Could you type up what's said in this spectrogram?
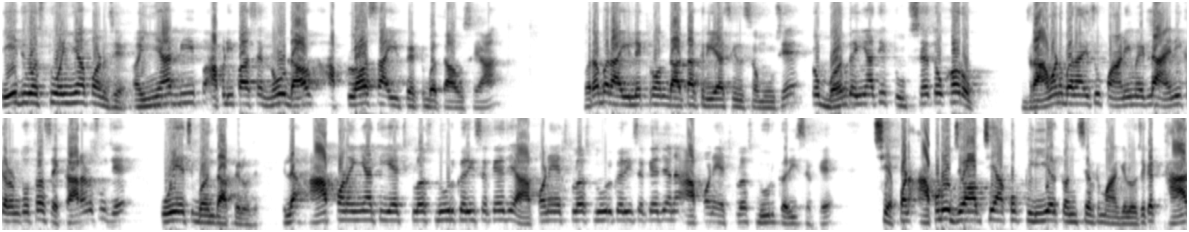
એ જ વસ્તુ અહીંયા પણ છે. અહીંયા બી આપણી પાસે નો ડાઉટ, આ પ્લસ આ ઇફેક્ટ બતાવશે આ. બરાબર? આ ઇલેક્ટ્રોન દાતા ક્રિયાશીલ સમૂહ છે. તો બંધ અહીંયાથી તૂટશે તો ખરો. દ્રાવણ બનાવીશું પાણીમાં, એટલે આયનીકરણ તો થશે. કારણ શું છે? ઓએચ બંધ આપેલો છે. એટલે આ પણ અહીંયાથી એચ પ્લસ દૂર કરી શકે છે, આ પણ એચ પ્લસ દૂર કરી શકે છે અને આ પણ એચ પ્લસ દૂર કરી શકે છે. પણ આપણો જવાબ છે આખો ક્લિયર કન્સેપ્ટ માંગેલો છે કે ઠાર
